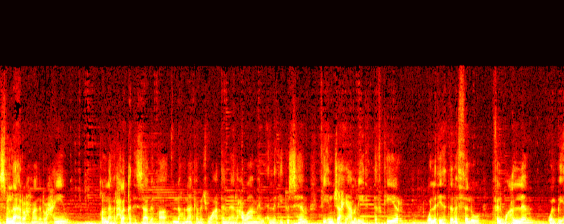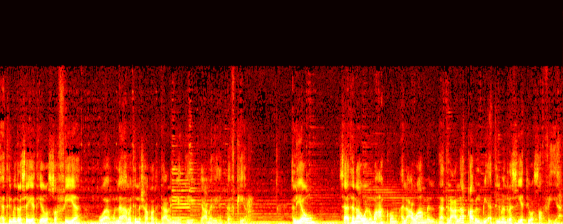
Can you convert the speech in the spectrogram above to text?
بسم الله الرحمن الرحيم قلنا في الحلقة السابقة أن هناك مجموعة من العوامل التي تسهم في إنجاح عملية التفكير والتي تتمثل في المعلم والبيئة المدرسية والصفية وملائمة النشاطات التعليمية لعملية التفكير. اليوم سأتناول معكم العوامل ذات العلاقة بالبيئة المدرسية والصفية.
